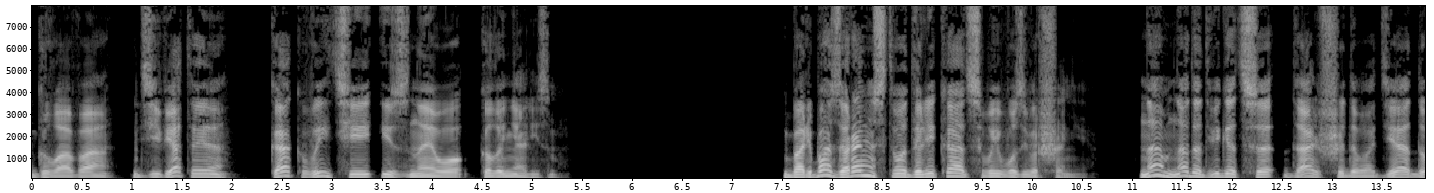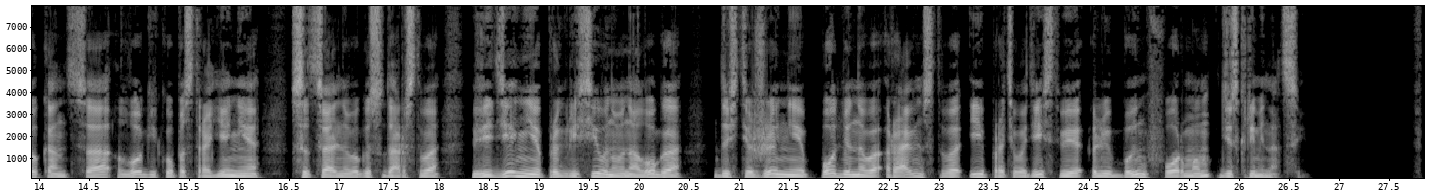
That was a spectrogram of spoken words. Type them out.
Глава девятая. Как выйти из неоколониализма? Борьба за равенство далека от своего завершения. Нам надо двигаться дальше, доводя до конца логику построения социального государства, введения прогрессивного налога, достижения подлинного равенства и противодействия любым формам дискриминации.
